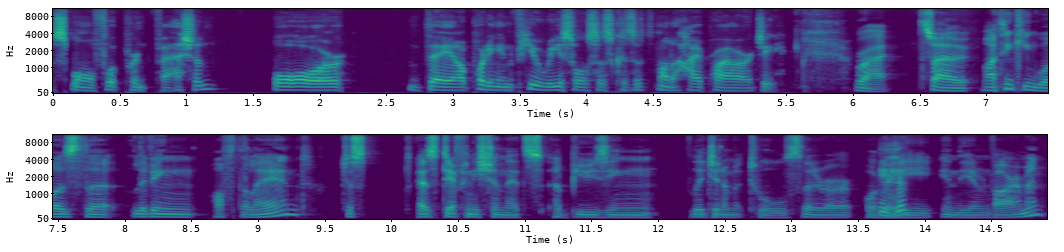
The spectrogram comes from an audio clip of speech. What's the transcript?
small footprint fashion, or they are putting in few resources because it's not a high priority. Right. So my thinking was that living off the land, just as definition, that's abusing legitimate tools that are already mm-hmm. in the environment.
